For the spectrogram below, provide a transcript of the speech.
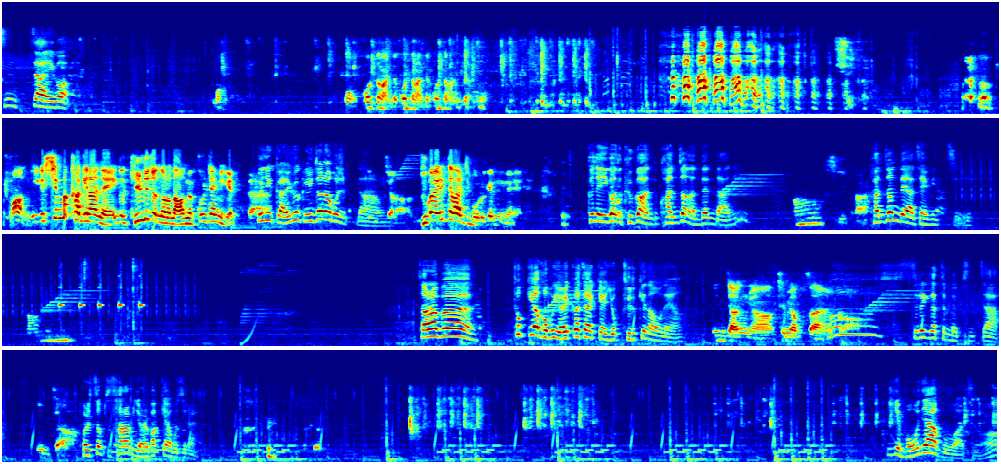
진짜 이거 어, 꼴등 안 돼, 꼴등 안 돼, 꼴등 안 돼. 어. 이거 신박하긴 하네. 이거 길드전으로 나오면 꿀잼이겠다. 그니까 이거 일전하고 싶다 진짜. 누가 1등 할지 모르겠네. 근데 이건 그거 안, 관전 안 된다니 아, 씨발. 관전돼야 재밌지 자 여러분 토끼와 거북이 여기까지 할게요 욕 드럽게 나오네요 인정요. 재미없어요, 이거. 아 쓰레기 같은 맵 진짜 진짜. 벌써부터 사람이 열받게 하고 지랄 이게 뭐냐고 아주 어?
